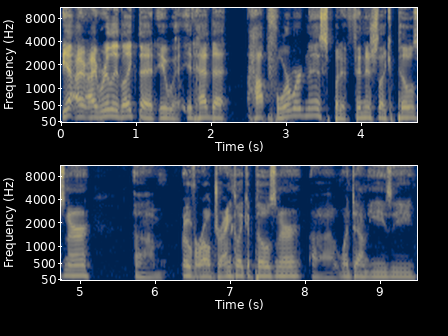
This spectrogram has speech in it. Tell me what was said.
yeah, I, I really like that. It it had that hop forwardness, but it finished like a pilsner. Um, overall, drank like a pilsner. Uh, went down easy.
